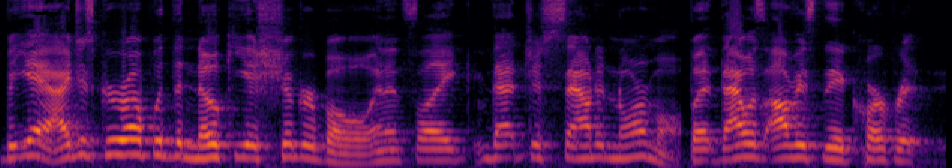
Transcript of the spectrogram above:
but yeah, I just grew up with the Nokia Sugar Bowl, and it's like that just sounded normal. But that was obviously a corporate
